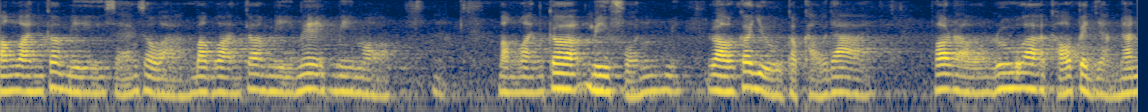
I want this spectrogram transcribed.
บางวันก็มีแสงสว่าง บางวันก็มีเมฆมีหมอก บางวันก็มีฝน เราก็อยู่กับเขาได้ เพราะเรารู้ว่าเขาเป็นอย่างนั้น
